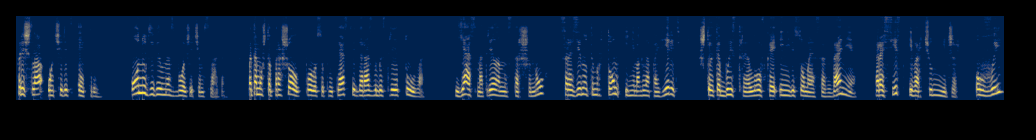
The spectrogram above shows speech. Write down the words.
Пришла очередь Экри. Он удивил нас больше, чем Слагер, потому что прошел полосу препятствий гораздо быстрее Тула. Я смотрела на старшину с разинутым ртом и не могла поверить, что это быстрое, ловкое и невесомое создание – расист и ворчун Ниджер. Увы,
